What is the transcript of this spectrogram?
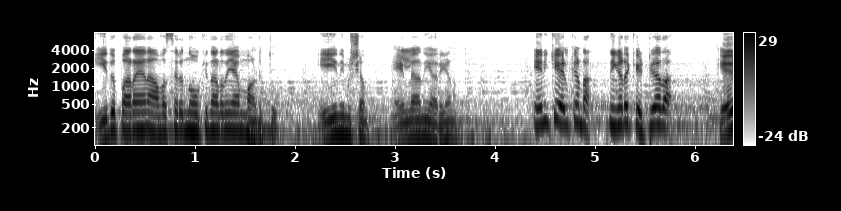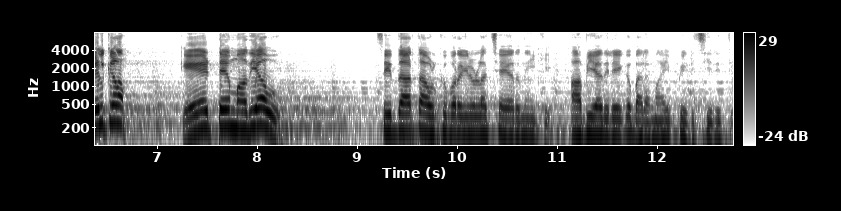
ഇത് പറയാൻ അവസരം നോക്കി നടന്ന് ഞാൻ മടുത്തു. ഈ നിമിഷം എല്ലാം നീ അറിയണം. എനിക്ക് കേൾക്കണ്ട. നിങ്ങളുടെ കെട്ടുകഥ കേൾക്കണം. കേട്ടേ മതിയാവൂ. സിദ്ധാർത്ഥ അവൾക്ക് പുറകിലുള്ള ചെയർ നീക്കി അബി അതിലേക്ക് ബലമായി പിടിച്ചിരുത്തി.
